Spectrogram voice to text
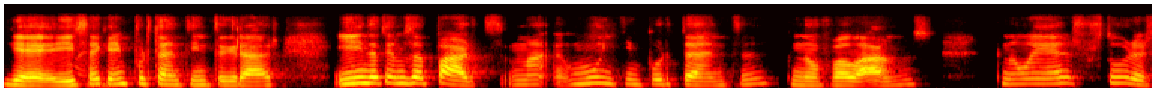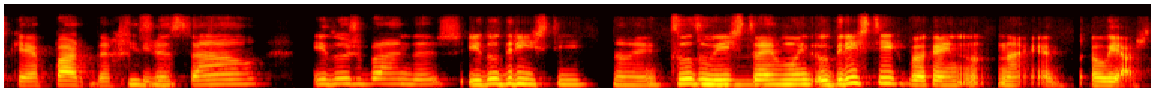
E é isso é que é importante integrar. E ainda temos a parte muito importante, que não falámos, que não é as posturas, que é a parte da respiração e dos bandas e do dristi, não é? Tudo isto Uhum. é muito. O dristi, para quem. Não, é, aliás,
